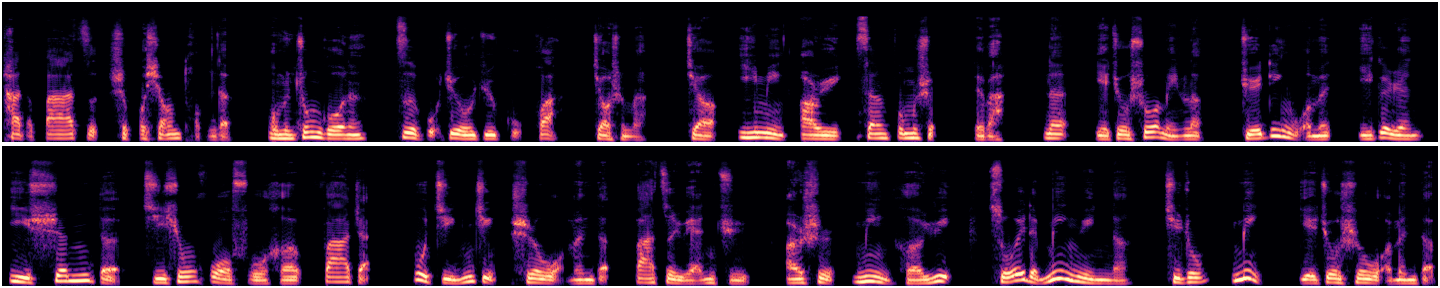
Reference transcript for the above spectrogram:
他的八字是不相同的。我们中国呢，自古就有句古话，叫什么？叫一命二运三风水，对吧？那也就说明了，决定我们一个人一生的吉凶祸福和发展，不仅仅是我们的八字原局，而是命和运。所谓的命运呢，其中命也就是我们的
